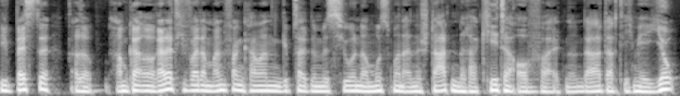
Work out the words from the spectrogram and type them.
die beste, also am, relativ weit am Anfang kann man, gibt's halt eine Mission, da muss man eine startende Rakete aufhalten. Und da dachte ich mir, yo,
